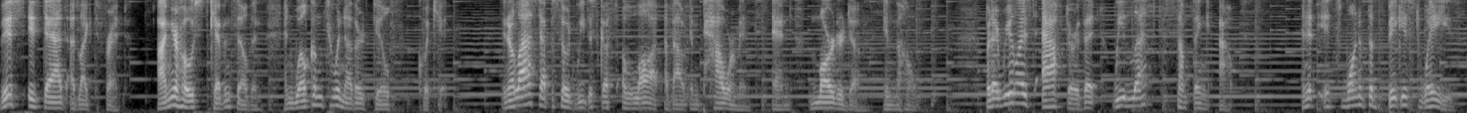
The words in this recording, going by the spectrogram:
This is Dad I'd Like to Friend. I'm your host, Kevin Selden, and welcome to another DILF Quick Hit. In our last episode, we discussed a lot about empowerment and martyrdom in the home. But I realized after that we left something out. And it, it's one of the biggest ways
